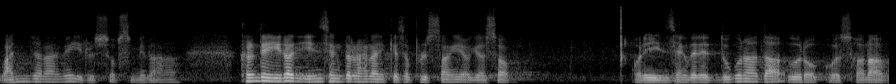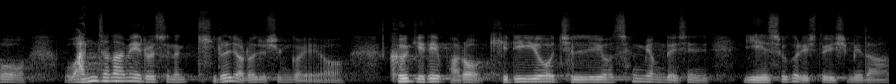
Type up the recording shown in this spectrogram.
완전함에 이를 수 없습니다. 그런데 이런 인생들을 하나님께서 불쌍히 여겨서 우리 인생들이 누구나 다 의롭고 선하고 완전함에 이룰 수 있는 길을 열어주신 거예요. 그 길이 바로 길이요 진리요 생명 대신 예수 그리스도이십니다.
